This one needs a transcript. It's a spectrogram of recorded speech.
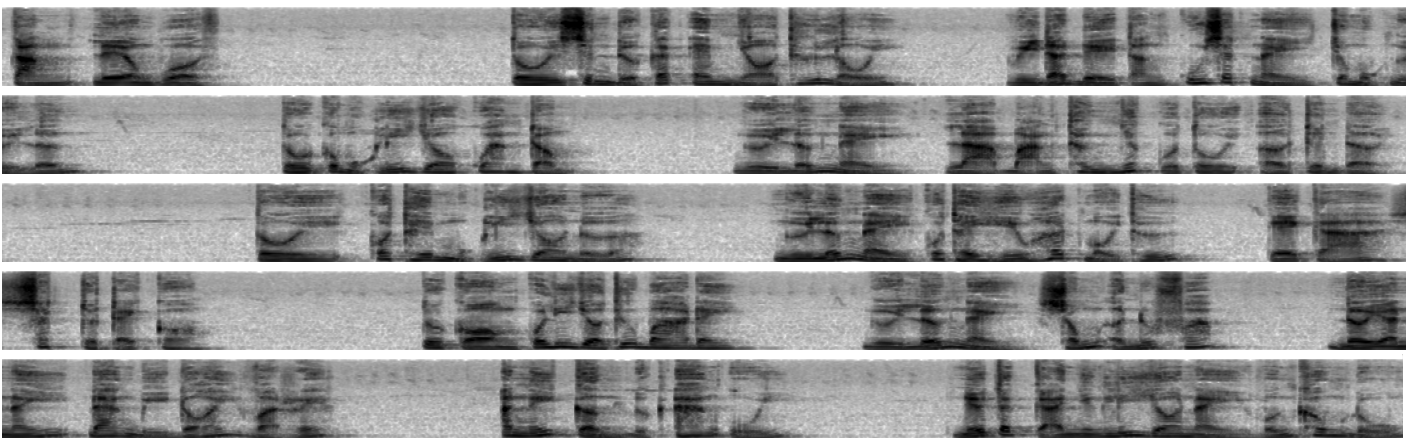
Tặng Leon Worth. Tôi xin được các em nhỏ thứ lỗi vì đã đề tặng cuốn sách này cho một người lớn. Tôi có một lý do quan trọng. Người lớn này là bạn thân nhất của tôi ở trên đời. Tôi có thêm một lý do nữa. Người lớn này có thể hiểu hết mọi thứ, kể cả sách cho trẻ con. Tôi còn có lý do thứ ba đây. Người lớn này sống ở nước Pháp, nơi anh ấy đang bị đói và rét anh ấy cần được an ủi. Nếu tất cả những lý do này vẫn không đủ,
